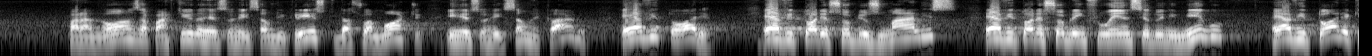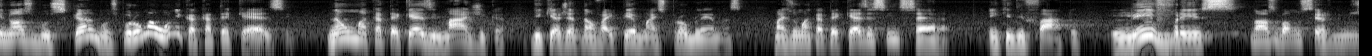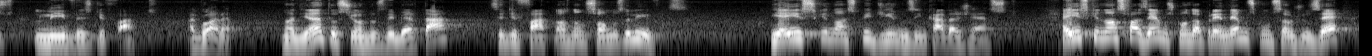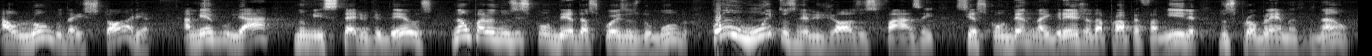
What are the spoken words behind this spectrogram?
Para nós, a partir da ressurreição de Cristo, da sua morte e ressurreição, é claro, é a vitória. É a vitória sobre os males, é a vitória sobre a influência do inimigo, é a vitória que nós buscamos por uma única catequese não uma catequese mágica de que a gente não vai ter mais problemas, mas uma catequese sincera, em que de fato, livres, nós vamos ser livres de fato. Agora, não adianta o Senhor nos libertar se de fato nós não somos livres. E é isso que nós pedimos em cada gesto. É isso que nós fazemos quando aprendemos com São José ao longo da história a mergulhar no mistério de Deus, não para nos esconder das coisas do mundo, como muitos religiosos fazem, se escondendo na igreja da própria família, dos problemas. Não.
